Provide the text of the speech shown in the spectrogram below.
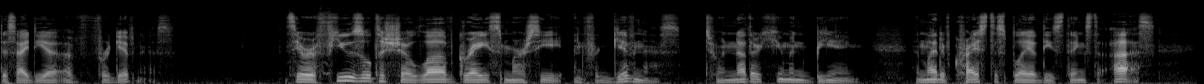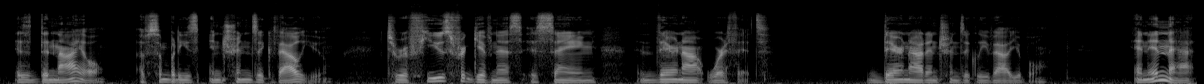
this idea of forgiveness. See, a refusal to show love, grace, mercy, and forgiveness to another human being in light of Christ's display of these things to us is a denial of somebody's intrinsic value. To refuse forgiveness is saying they're not worth it. They're not intrinsically valuable. And in that,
